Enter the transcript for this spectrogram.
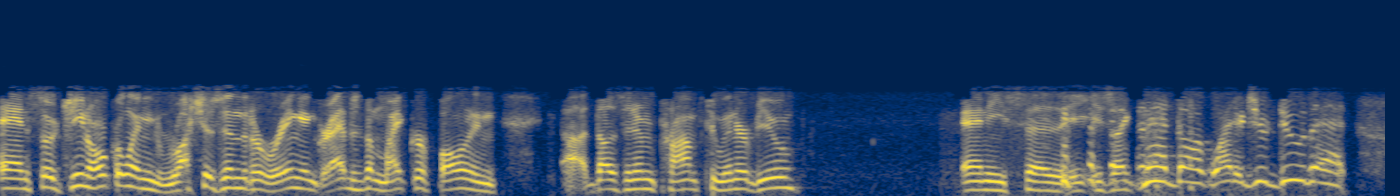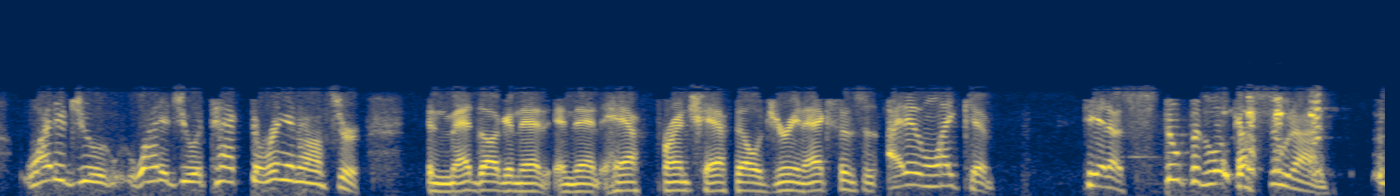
And so Gene Okerlund rushes into the ring and grabs the microphone and uh, does an impromptu interview. And he says, he's like, Mad Dog, why did you do that? Why did you why did you attack the ring announcer? And Mad Dog in that in that half French, half Algerian accent says, I didn't like him. He had a stupid looking suit on.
